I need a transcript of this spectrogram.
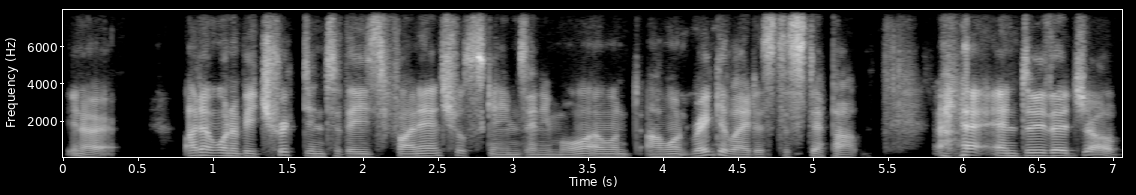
you know, I don't want to be tricked into these financial schemes anymore. I want I want regulators to step up and do their job.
